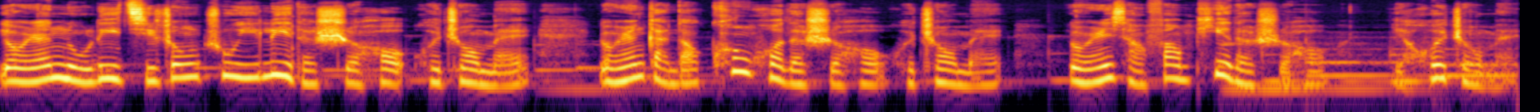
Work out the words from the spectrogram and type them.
有人努力集中注意力的时候会皱眉，有人感到困惑的时候会皱眉，有人想放屁的时候也会皱眉。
